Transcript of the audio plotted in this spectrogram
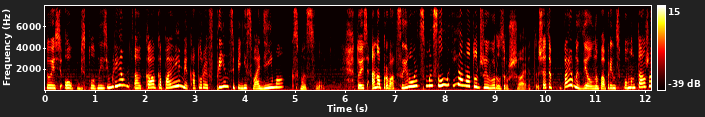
То есть о бесплодной земле а, как о поэме, которая в принципе не сводима к смыслу. То есть она провоцирует смысл, и она тут же его разрушает. Эта поэма сделана по принципу монтажа,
